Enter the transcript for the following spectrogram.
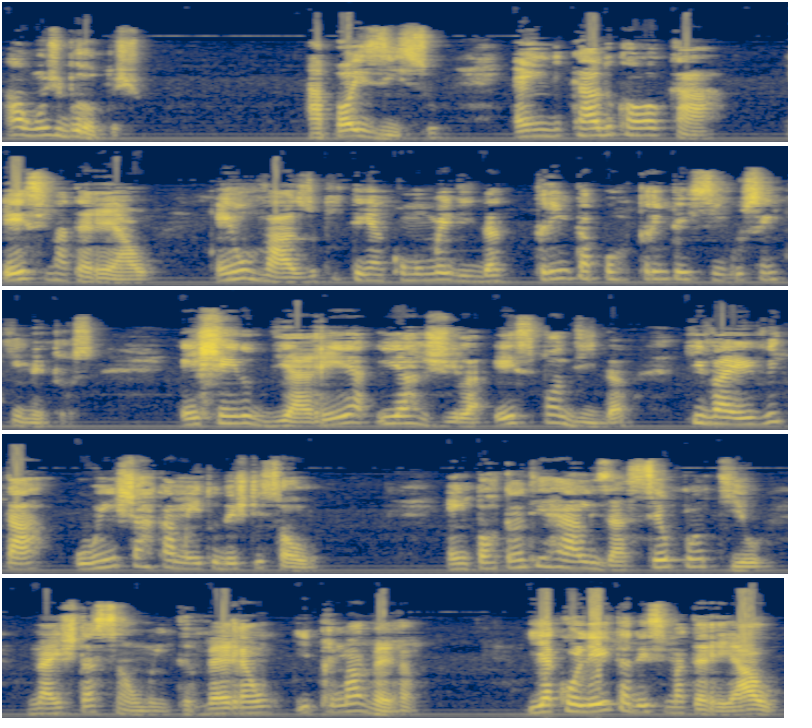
alguns brotos. Após isso, é indicado colocar esse material em um vaso que tenha como medida 30 por 35 centímetros, enchendo de areia e argila expandida que vai evitar o encharcamento deste solo. É importante realizar seu plantio na estação entre verão e primavera. E a colheita desse material,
